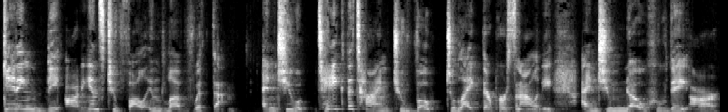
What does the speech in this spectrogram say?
getting the audience to fall in love with them and to take the time to vote, to like their personality, and to know who they are.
